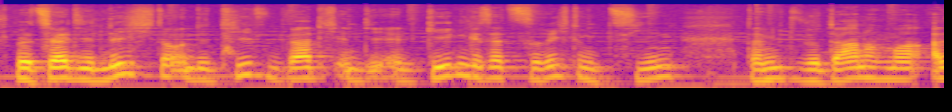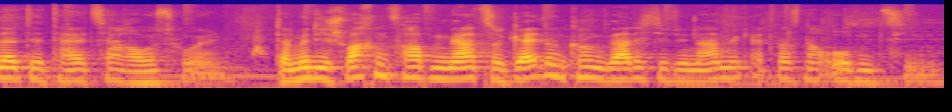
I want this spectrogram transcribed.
speziell die Lichter und die Tiefen werde ich in die entgegengesetzte Richtung ziehen, damit wir da nochmal alle Details herausholen. Damit die schwachen Farben mehr zur Geltung kommen, werde ich die Dynamik etwas nach oben ziehen.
